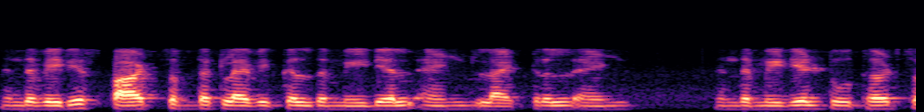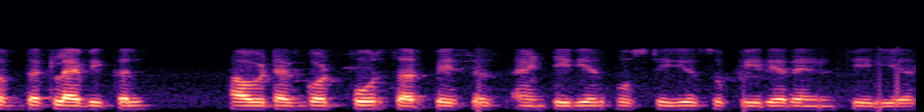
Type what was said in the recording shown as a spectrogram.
and the various parts of the clavicle, the medial end, lateral end, and the medial two thirds of the clavicle, how it has got four surfaces, anterior, posterior, superior, and inferior.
